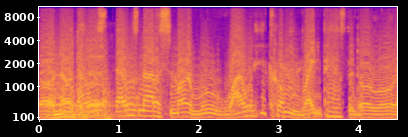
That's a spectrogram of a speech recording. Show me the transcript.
Bro, no, that was do. that was not a smart move. Why would he come right past the door, Roar?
